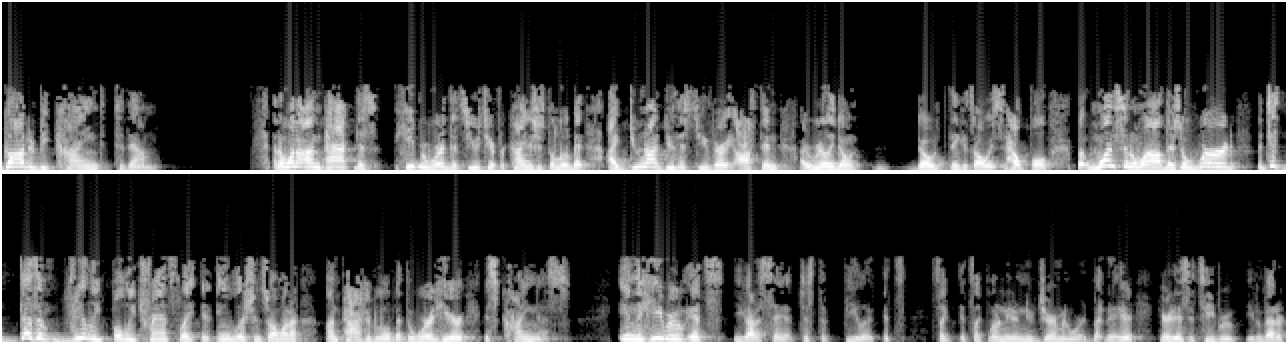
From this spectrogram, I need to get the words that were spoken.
God would be kind to them. And I want to unpack this Hebrew word that's used here for kindness just a little bit. I do not do this to you very often. I really don't don't think it's always helpful. But once in a while, there's a word that just doesn't really fully translate in English, and so I want to unpack it a little bit. The word here is kindness. In the Hebrew, it's you got to say it just to feel it. It's it's like it's like learning a new German word. But here, here it is. It's Hebrew, even better.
